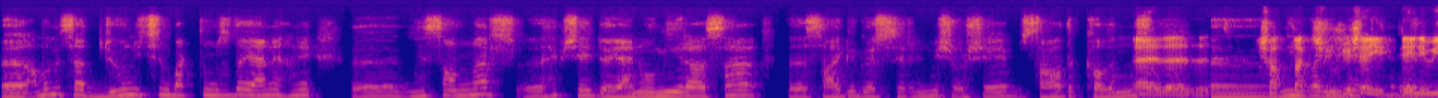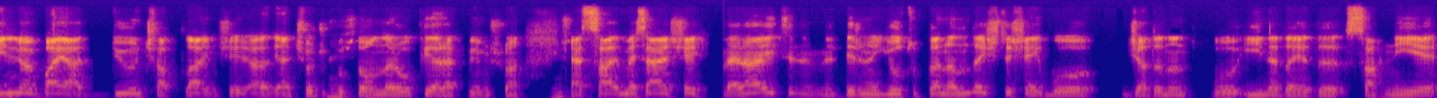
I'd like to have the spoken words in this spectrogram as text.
E, ama mesela Dune için baktığımızda yani hani e, insanlar e, hep şey diyor yani o mirasa e, saygı gösterilmiş o şeye sadık kalınmış. Evet evet. evet. E, Çatlak çünkü şey Denis Villeneuve bayağı Dune çatlağıymış. Yani çocuklukta işte. onları okuyarak büyümüş falan. İşte. Yani mesela şey Variety'nin mi birinin YouTube kanalında işte şey bu cadının bu iğne dayadığı sahneyi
